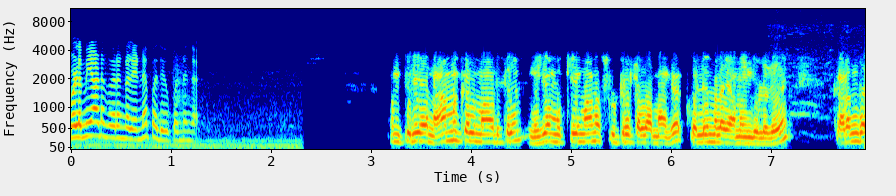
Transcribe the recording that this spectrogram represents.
முழுமையான விவரங்கள் என்ன பதிவு பண்ணுங்க? பிரியா நாமக்கல் மாவட்டத்தில் மிக முக்கியமான சுற்றுத்தலமாக கொல்லிமலை அமைந்துள்ளது. கடந்த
